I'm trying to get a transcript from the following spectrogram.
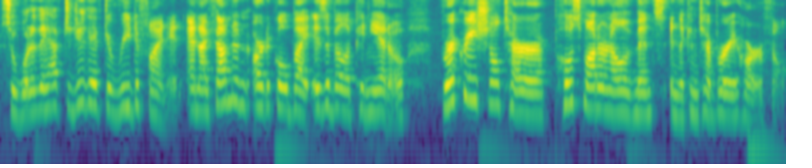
So what do they have to do? They have to redefine it. And I found an article by Isabella Pinedo, "Recreational Terror: Postmodern Elements in the Contemporary Horror Film,"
